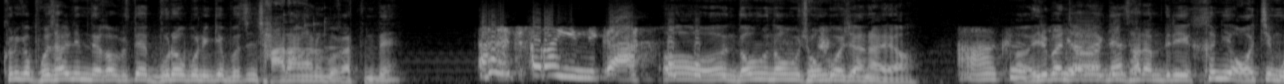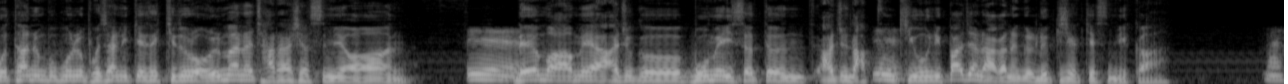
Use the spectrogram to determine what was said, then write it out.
그러니까 보살님 내가 볼 때 물어보는 게 무슨 자랑하는 것 같은데? 아, 사랑입니까? 어, 어, 너무너무 좋은 거잖아요. 아, 그렇죠. 어, 일반적인 내가- 사람들이 흔히 얻지 못하는 부분을 보살님께서 기도를 얼마나 잘 하셨으면 예. 내 마음에 아주 그 몸에 있었던 아주 나쁜 네. 기운이 빠져나가는 걸 느끼셨겠습니까? 맞,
